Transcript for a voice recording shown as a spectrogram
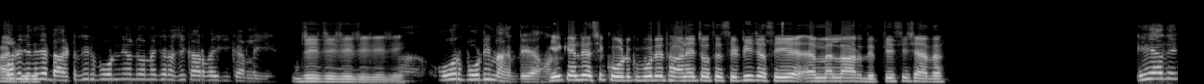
ਉਹਨੇ ਜਿੰਨੇ ਚਿਰ ਡਾਕਟਰ ਦੀ ਰਿਪੋਰਟ ਨਹੀਂ ਆਉਂਦੀ ਉਹਨਾਂ ਚਿਰ ਅਸੀਂ ਕਾਰਵਾਈ ਕੀ ਕਰ ਲਈਏ। ਜੀ ਜੀ ਜੀ ਜੀ ਜੀ ਉਹ ਰਿਪੋਰਟ ਹੀ ਮੰਗਦੇ ਆ ਹੁਣ। ਇਹ ਕਹਿੰਦੇ ਅਸੀਂ ਕੋਟਕਪੂਰੇ ਥਾਣੇ 'ਚ ਉੱਥੇ ਸਿਟੀ 'ਚ ਅਸੀਂ ਐਮਐਲਆਰ ਦਿੱਤੀ ਸੀ ਸ਼ਾਇਦ। ਇਹ ਆਦੇ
